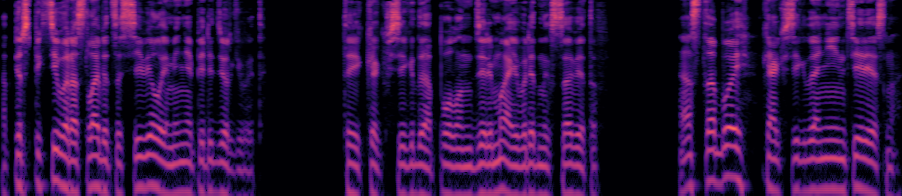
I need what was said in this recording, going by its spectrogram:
От перспективы расслабиться с Сивилой меня передергивает. Ты, как всегда, полон дерьма и вредных советов. А с тобой, как всегда, неинтересно.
